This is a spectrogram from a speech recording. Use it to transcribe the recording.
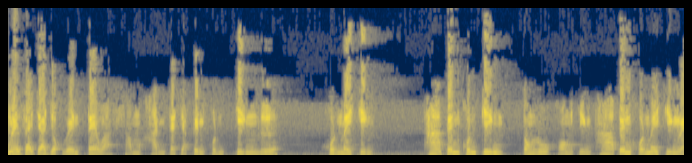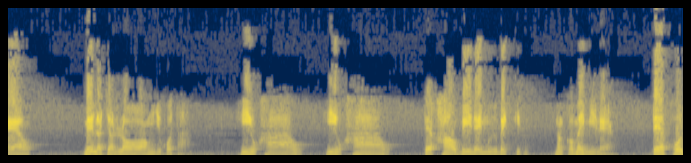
ไม่ใช่จะยกเว้นแต่ว่าสำคัญแต่จะเป็นคนจริงหรือคนไม่จริง ถ้าเป็นคนจริงต้องรู้ของจริง ถ้าเป็นคนไม่จริงแล้ว แม้เราจะลองอยู่ก็ตาม หิวข้าว หิวข้าว แต่ข้าวมีในมือไม่กิน มันก็ไม่มีแรง แต่คน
